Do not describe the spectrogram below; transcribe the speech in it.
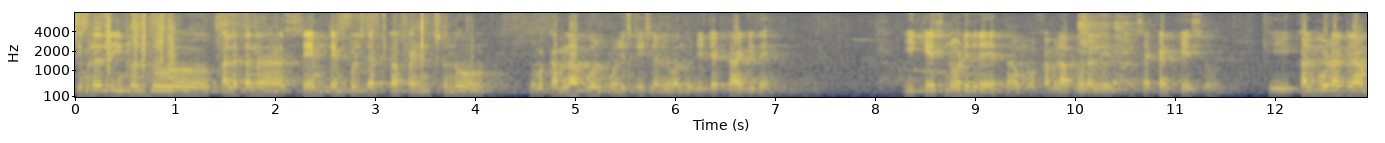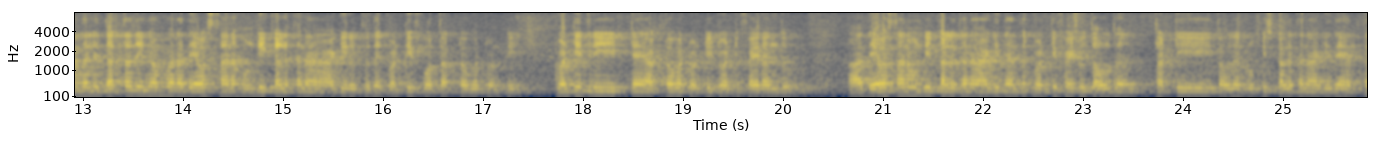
ಸಿಮಿಲರ್ಲಿ ಇನ್ನೊಂದು ಕಳ್ಳತನ ಸೇಮ್ ಟೆಂಪಲ್ ಥೆಫ್ಟ್ ಅಫೆನ್ಸೂ ನಮ್ಮ ಕಮಲಾಪುರ ಪೊಲೀಸ್ ಸ್ಟೇಷನಲ್ಲಿ ಒಂದು ಡಿಟೆಕ್ಟ್ ಆಗಿದೆ. ಈ ಕೇಸ್ ನೋಡಿದರೆ ತಾವು ಕಮಲಾಪುರಲ್ಲಿ ಸೆಕೆಂಡ್ ಕೇಸು ಈ ಕಲ್ಮೂಡ ಗ್ರಾಮದಲ್ಲಿ ದತ್ತ ದಿಗಂಬರ ದೇವಸ್ಥಾನ ಹುಂಡಿ ಕಳ್ಳತನ ಆಗಿರುತ್ತದೆ twenty fourth October twenty twenty three ಟೆ ಅಕ್ಟೋಬರ್ ಟ್ವೆಂಟಿ ಟ್ವೆಂಟಿ ಫೈವ್ರಂದು ಆ ದೇವಸ್ಥಾನ ಹುಂಡಿ ಕಳ್ಳತನ ಆಗಿದೆ ಅಂತ twenty five to thousand thirty thousand rupees ಕಳ್ಳತನ ಆಗಿದೆ ಅಂತ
